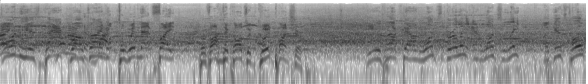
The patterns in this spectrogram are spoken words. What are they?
on his back while trying to... To win that fight, Provodnikov's a good puncher. He was knocked down once early and once late against Holt,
